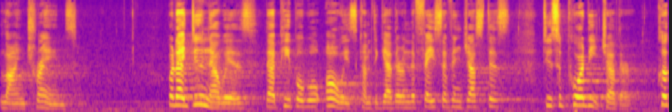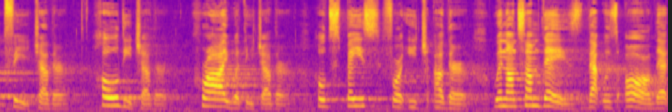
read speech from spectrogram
line trains. What I do know is that people will always come together in the face of injustice to support each other, cook for each other, hold each other, cry with each other, hold space for each other, when on some days that was all that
